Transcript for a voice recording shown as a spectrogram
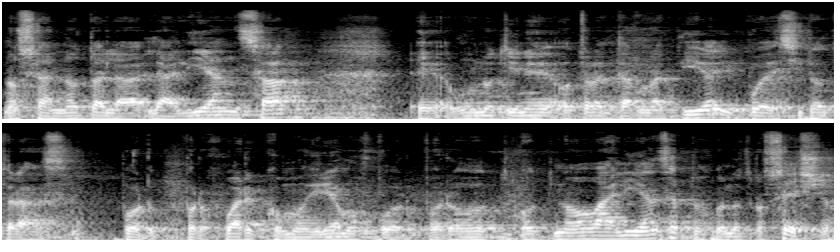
no se anota la, alianza, uno tiene otra alternativa y puede decir otras, por, por jugar como diríamos, por, por no alianza, pero con otro sello.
